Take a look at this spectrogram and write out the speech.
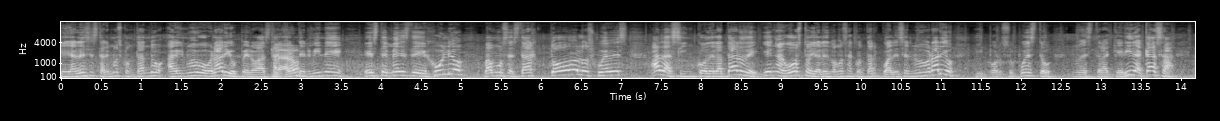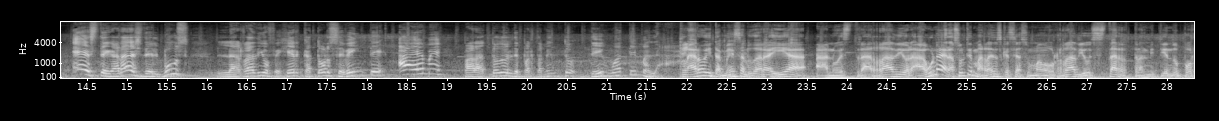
que ya les estaremos contando, hay nuevo horario, pero hasta Claro. que termine este mes de julio, vamos a estar todos los jueves a las 5 de la tarde. Y en agosto ya les vamos a contar cuál es el nuevo horario. Y por supuesto, nuestra querida casa, este garage del bus, la Radio Fejer 1420 AM para todo el departamento de Guatemala. Claro, y también saludar ahí a, a nuestra radio, a una de las últimas radios que se ha sumado, Radio Star, transmitiendo por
